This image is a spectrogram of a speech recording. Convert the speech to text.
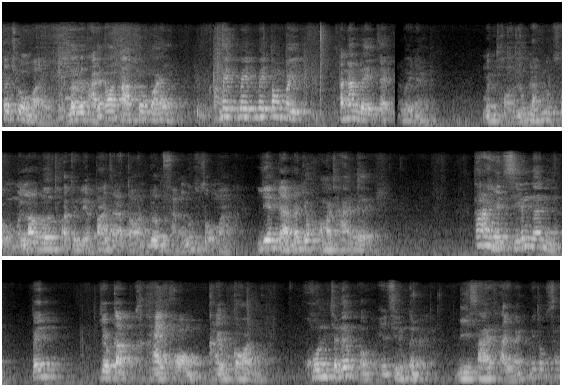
ก็ช่วงวัยเราจะถ่ายทอดตามช่วงวัยไม่ไม่ไม่ต้องไปอันนั้นเลยแจ็คด้วยนะเหมันถอดรูปลักษณ์รูปทรงเหมือนเราโดนถอดจนเหลือป้ายจราจรโดนฝังรูปทรงมาเรียนแบบแล้วยกออกมาใช้เลย ถ้าเห็นสีน้ำเงินเป็นเกี่ยวกับขายของขายอุปกรณ์คนจะเริ่มเอาเห็นสีน้ำเงินดีไซน์ถ่ายไหมไม่ต้องใส่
